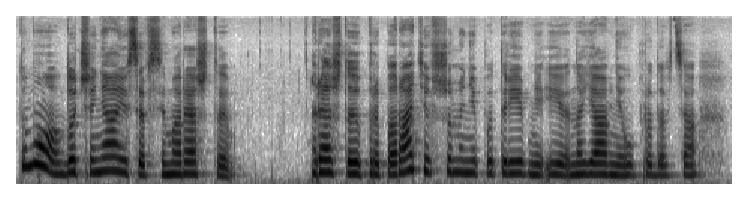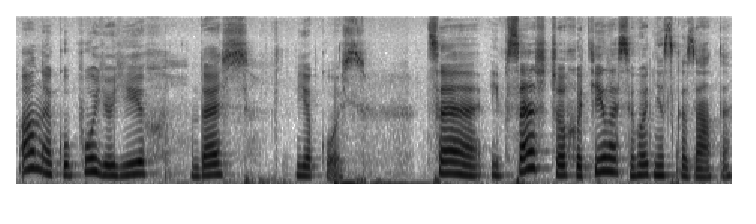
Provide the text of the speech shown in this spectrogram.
тому дочиняюся всіма решти, рештою препаратів, що мені потрібні, і наявні у продавця, а не купую їх десь якось. Це і все, що хотіла сьогодні сказати.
